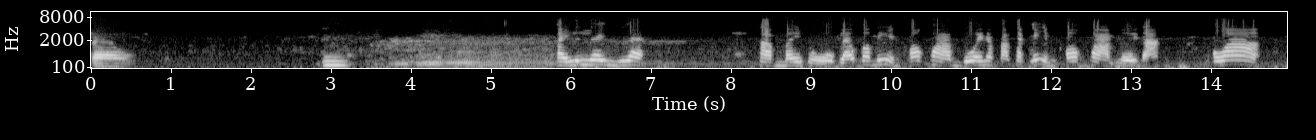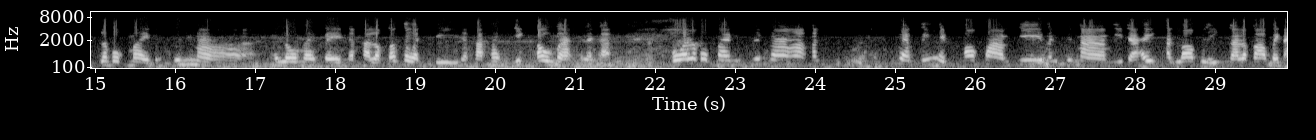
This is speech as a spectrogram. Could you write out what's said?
แล้วอืมไปเรื่อยๆอย่างนี้แหละทำไม่ถูกแล้วก็ไม่เห็นข้อความด้วยนะคะแคทไม่เห็นข้อความเลยนะ เพราะว่าระบบใหม่มันขึ้นมา Hello my friend นะคะแล้วก็สวัสดีนะคะท่านที่เข้ามานะคะเพราะว่าระบบใหม่มันขึ้นมามันแคทไม่เห็นข้อความที่มันขึ้นมามีแต่ให้คัดลอกลิงก์นะแล้วก็ไปไหน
